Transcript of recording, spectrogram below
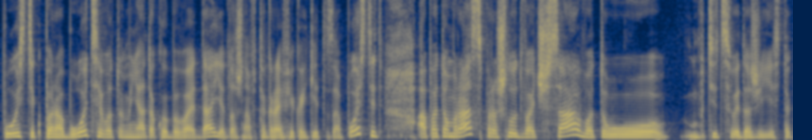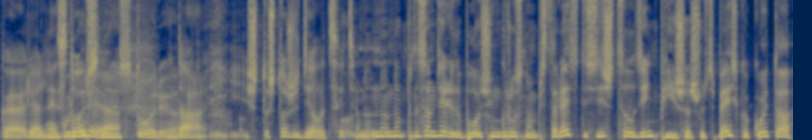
постик по работе, вот у меня такое бывает, да, я должна фотографии какие-то запостить, а потом раз, прошло два часа, вот у Птицевой даже есть такая реальная история. Грустная история. Да, и что, что же делать с этим? Ну, ну, на самом деле это было очень грустно. Представляете, ты сидишь целый день пишешь, у тебя есть какой-то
